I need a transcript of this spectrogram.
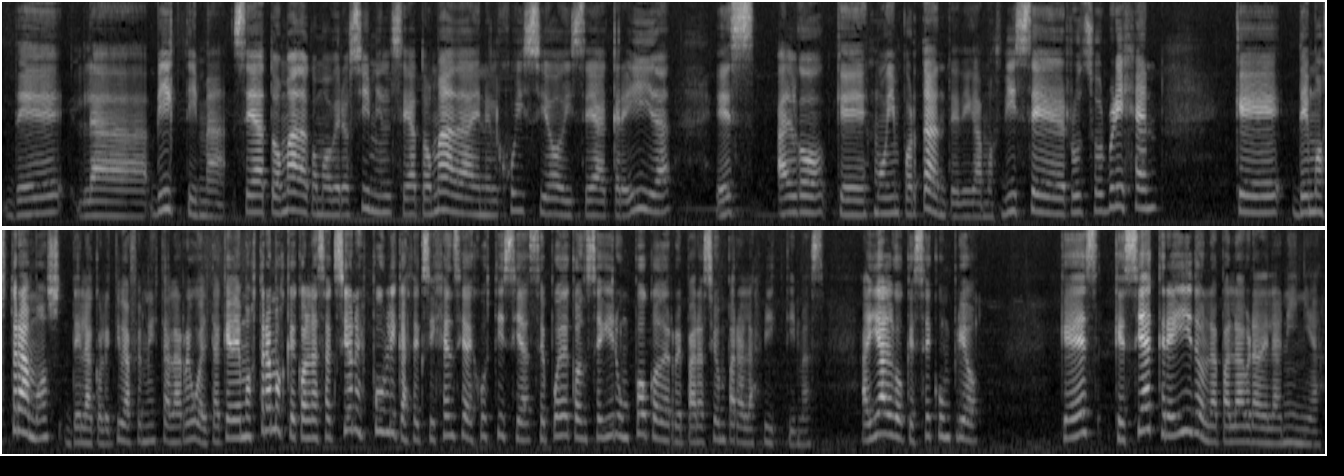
de la víctima sea tomada como verosímil, sea tomada en el juicio y sea creída, es algo que es muy importante, digamos. Dice Ruth Surbrigen que demostramos, de la colectiva feminista La Revuelta, que demostramos que con las acciones públicas de exigencia de justicia se puede conseguir un poco de reparación para las víctimas. Hay algo que se cumplió, que es que se ha creído en la palabra de la niña,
